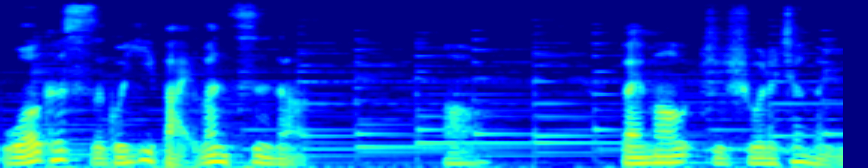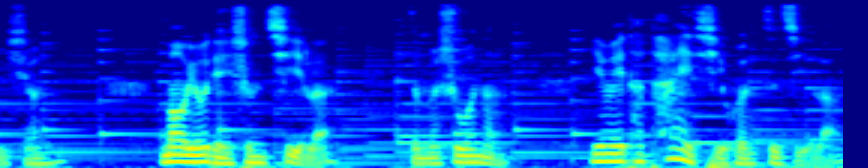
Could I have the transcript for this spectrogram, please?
我可死过一百万次呢。”哦，白猫只说了这么一声，猫有点生气了。怎么说呢？因为它太喜欢自己了。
